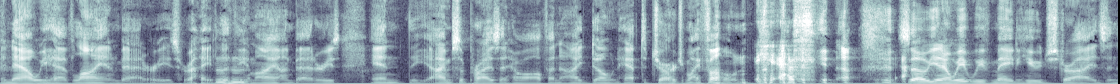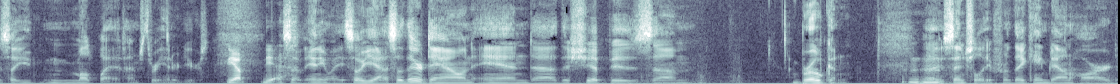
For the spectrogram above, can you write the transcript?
And now we have Lion batteries, right? Mm-hmm. Lithium ion batteries. And the, I'm surprised at how often I don't have to charge my phone. Yes. you know? So, you know, we, we've made huge strides. And so you multiply that times 300 years. Yep. Yes. So, anyway, so yeah, so they're down, and uh, the ship is um, broken, Mm-hmm. uh, essentially. For they came down hard,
